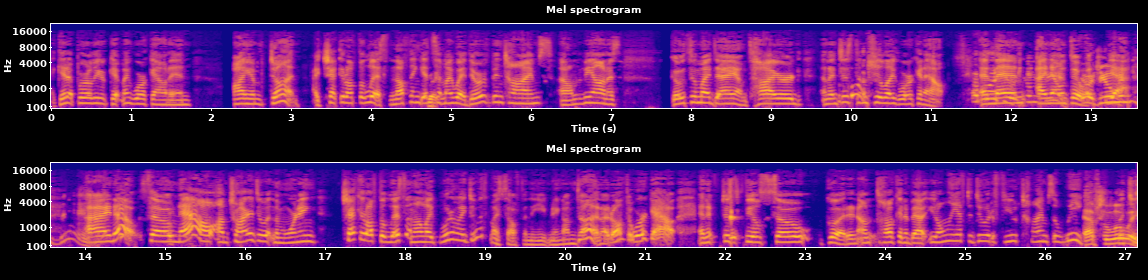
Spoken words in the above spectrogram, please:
I get up earlier, get my workout in. I am done. I check it off the list. Nothing gets Right. in my way. There have been times, and I'm gonna be honest, go through my day, I'm tired, and I just don't feel like working out. Of and then you're a human I don't do You're it. Human being. I know. So now I'm trying to do it in the morning, check it off the list, and I'm like, what do I do with myself in the evening? I'm done. I don't have to work out. And it just feels so good. And I'm talking about you only have to do it a few times a week, Absolutely.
